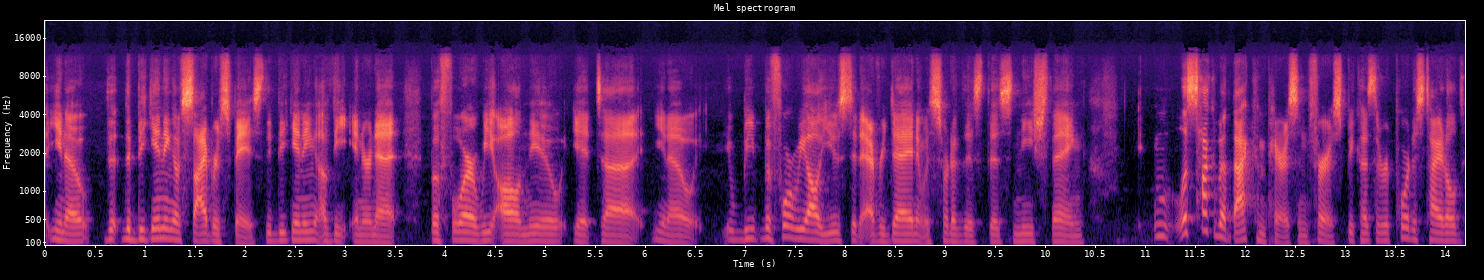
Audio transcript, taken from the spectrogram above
you know the, the beginning of cyberspace the beginning of the internet. Before we all knew it uh, you know be, before we all used it every day and it was sort of this this niche thing. Let's talk about that comparison first because the report is titled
